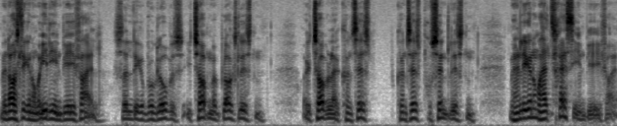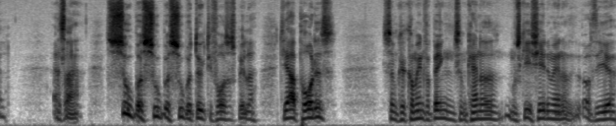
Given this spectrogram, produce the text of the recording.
men også ligger nummer et i NBA-fejl, så ligger Brook Lopez i toppen af blokslisten, og i toppen af contest, contest procentlisten, men han ligger nummer 50 i NBA-fejl. Altså, super, super, super dygtig forsvarsspiller. De har Portis, som kan komme ind fra bænken, som kan noget, måske 6. man of the year.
